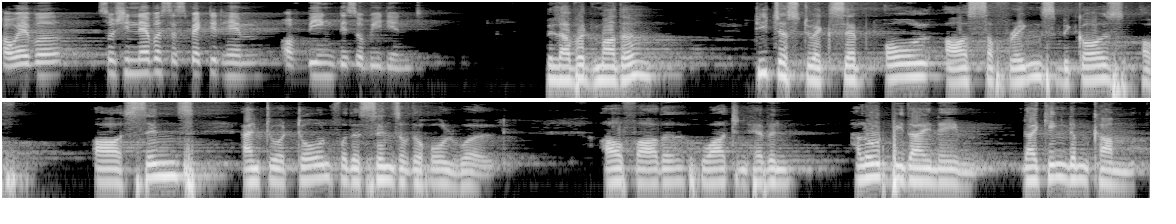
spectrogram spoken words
However, so she never suspected him of being disobedient. Beloved Mother, teach us to accept all our sufferings because of our sins and to atone for the sins of the whole world. Our Father, who art in heaven, hallowed be thy name. Thy kingdom come,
